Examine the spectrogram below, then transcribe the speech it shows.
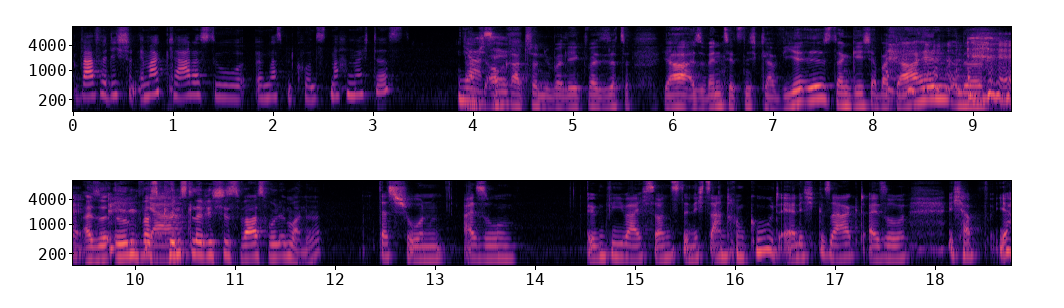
war für dich schon immer klar, dass du irgendwas mit Kunst machen möchtest? Ja, habe ich safe. auch gerade schon überlegt, weil sie sagte, ja, also wenn es jetzt nicht Klavier ist, dann gehe ich aber dahin. und, äh, also irgendwas ja. Künstlerisches war es wohl immer, ne? Das schon. Also irgendwie war ich sonst in nichts anderem gut, ehrlich gesagt. Also ich habe, ja,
